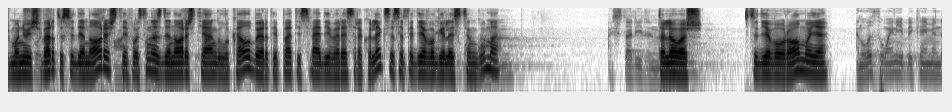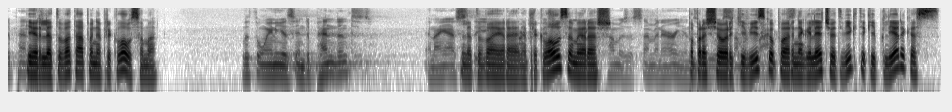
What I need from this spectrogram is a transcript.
žmonių išvertusių dienoraštį, Faustinos dienoraštį anglų kalbą ir taip pat jis vedė įvairias rekolekcijas apie Dievo gailestingumą. Toliau aš studijavau Romoje ir Lietuva tapo nepriklausoma. Lietuva yra nepriklausoma ir aš paprašiau arkivyskupo, ar negalėčiau atvykti kaip klierikas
